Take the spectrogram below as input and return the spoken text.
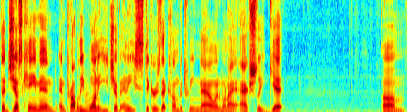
that just came in and probably one each of any stickers that come between now and when I actually get um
